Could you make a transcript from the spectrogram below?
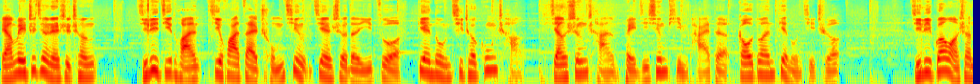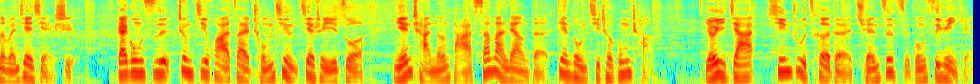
两位知情人士称，吉利集团计划在重庆建设的一座电动汽车工厂将生产北极星品牌的高端电动汽车。吉利官网上的文件显示，该公司正计划在重庆建设一座年产能达三万辆的电动汽车工厂，由一家新注册的全资子公司运营。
